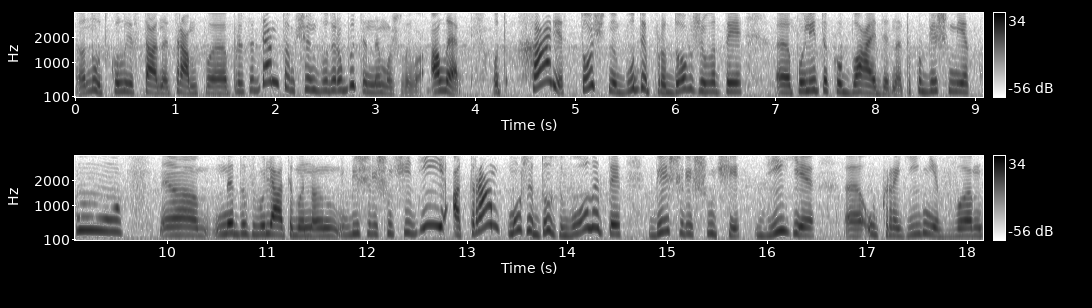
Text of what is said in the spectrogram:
Е, Ну, от коли стане Трамп е, президентом, що він буде робити, неможливо. Але от Харріс точно буде продовжувати е, політику Байдена, таку більш м'яку, не дозволятиме нам більш рішучі дії. А Трамп може дозволити більш рішучі дії Україні в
